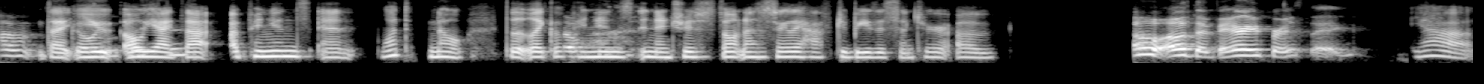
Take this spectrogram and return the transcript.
Um, That you oh yeah, that opinions and what? No. That like Oh. opinions and interests don't necessarily have to be the center of Oh, oh, the very first thing. yeah,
